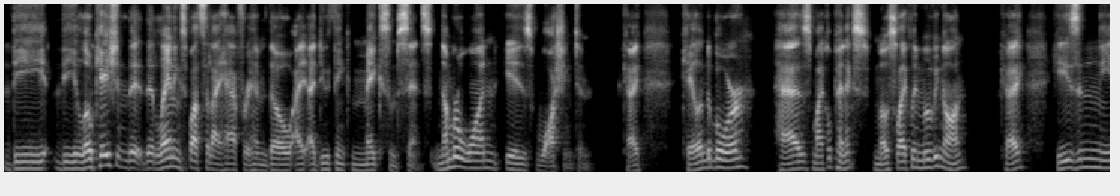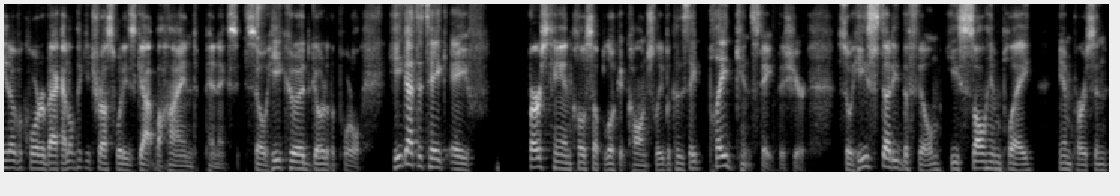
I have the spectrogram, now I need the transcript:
The the location, the, the landing spots that I have for him, though, I, I do think make some sense. Number one is Washington. Okay. Kalen DeBoer has Michael Penix, most likely moving on. Okay. He's in need of a quarterback. I don't think he trusts what he's got behind Penix. So he could go to the portal. He got to take a firsthand close up look at Collin Schlee because they played Kent State this year. So he studied the film, he saw him play in person.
